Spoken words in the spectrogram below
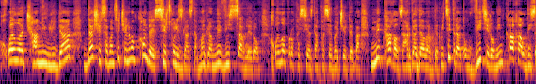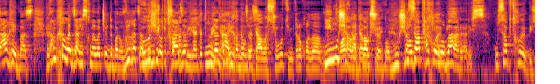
ყველა ჩამივლიდა და შესაბამისად შეიძლება მქონდა ეს სირცხვილის განცდა, მაგრამ მე ვისწავლე რომ ყველა პროფესიას დაფასება ჭირდება. მე ქაღალს არ გადავაგდებ, იცით რატომ? ვიცი რომ იმ ქაღალდის აღებას რამხელა ძალის ხმევა ჭირდება რომ ვიღაცა ვისოცხაძე უნდა გაიხადო და უნდა დავასრულოთ, იმიტომ რომ ყველა იმუშავეთ ბავშვებო, მუშაობა თაკილობა არ არის. უსაფრთხოების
